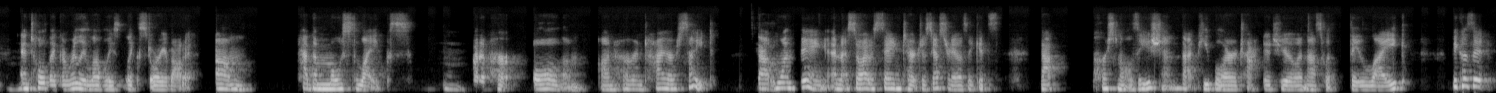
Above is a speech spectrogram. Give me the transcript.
mm-hmm. and told like a really lovely like story about it um, had the most likes mm. out of her all of them on her entire site. That one thing. And so I was saying to her just yesterday, I was like, it's that personalization that people are attracted to, and that's what they like because it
